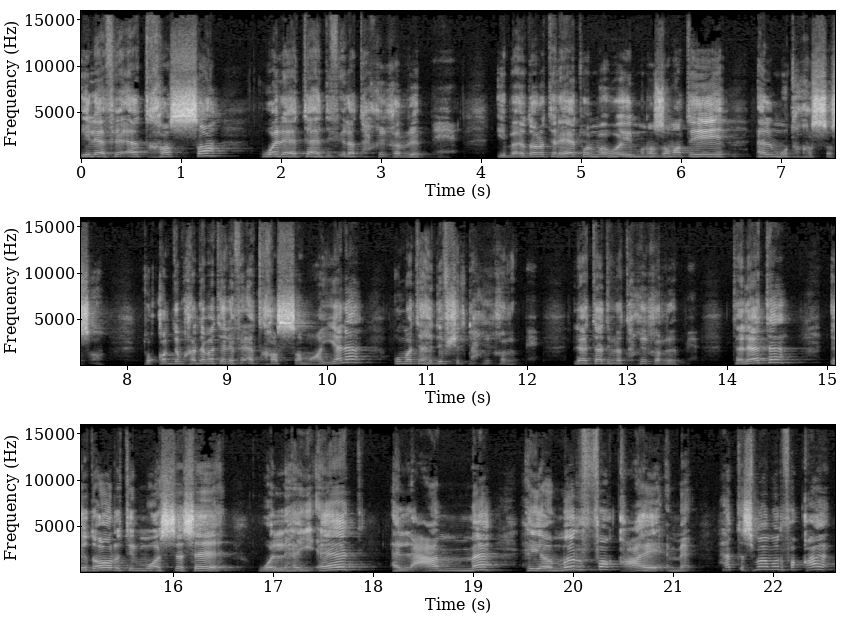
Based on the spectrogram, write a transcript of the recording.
إلى فئات خاصة ولا تهدف إلى تحقيق الربح. يبقى إدارة الهيئات والمنظمات إيه؟ المتخصصة. تقدم خدماتها لفئات خاصة معينة وما تهدفش لتحقيق الربح. لا تهدف لتحقيق الربح. ثلاثة إدارة المؤسسات والهيئات العامة هي مرفق عام. حتى اسمها مرفق عام.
